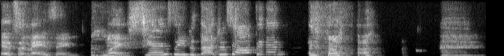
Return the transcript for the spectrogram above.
it's amazing. I'm like, seriously, did that just happen?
